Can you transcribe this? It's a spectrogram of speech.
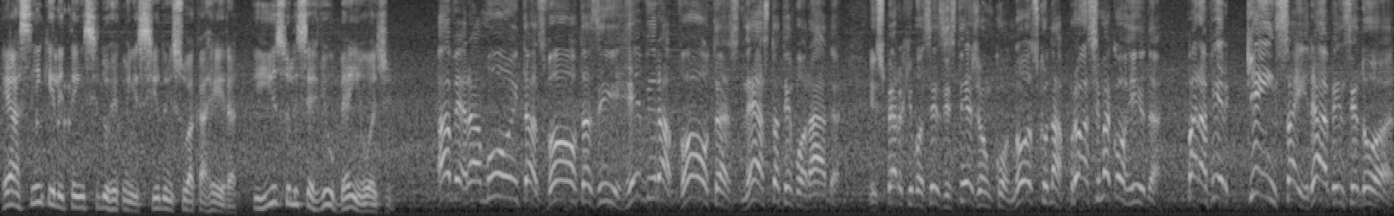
É assim que ele tem sido reconhecido em sua carreira, e isso lhe serviu bem hoje. Haverá muitas voltas e reviravoltas nesta temporada. Espero que vocês estejam conosco na próxima corrida para ver quem sairá vencedor.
